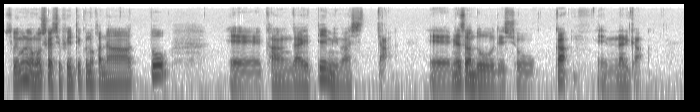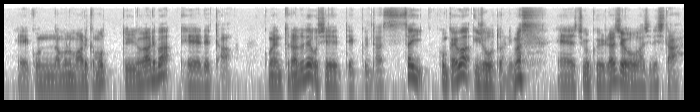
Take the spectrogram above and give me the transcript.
そういうものがもしかして増えていくのかなと、えー、考えてみました、え、皆さんどうでしょうか、え何か、えこんなものもあるかもというのがあれば、えレターコメントなどで教えてください。今回は以上となります、えー、中国ラジオ大橋でした。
